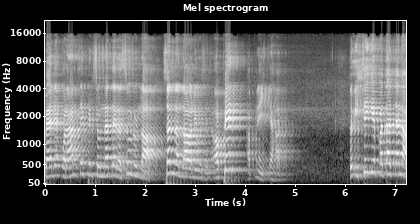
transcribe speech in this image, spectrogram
पहले कुरान से, फिर सुन्नत रसूलुल्लाह सल्लल्लाहु अलैहि वसल्लम, और फिर अपने इश्तेहाद। तो इससे ये पता चला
